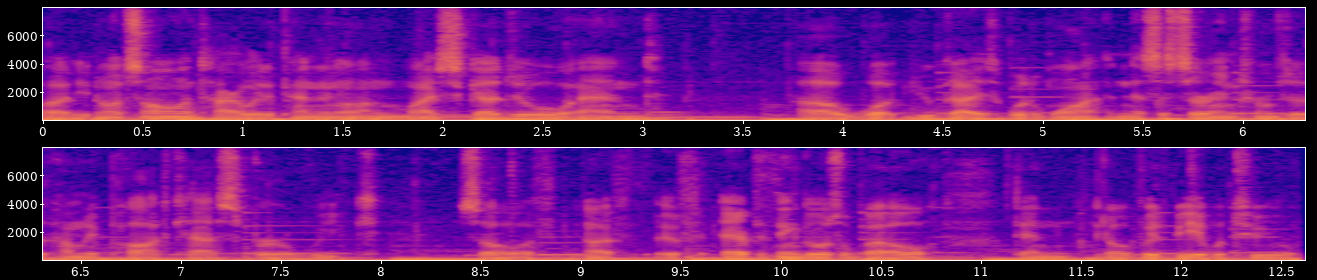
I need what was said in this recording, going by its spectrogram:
But you know, it's all entirely depending on my schedule and uh, what you guys would want necessary in terms of how many podcasts per week. So if, you know, if, if everything goes well, then you know we'd be able to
